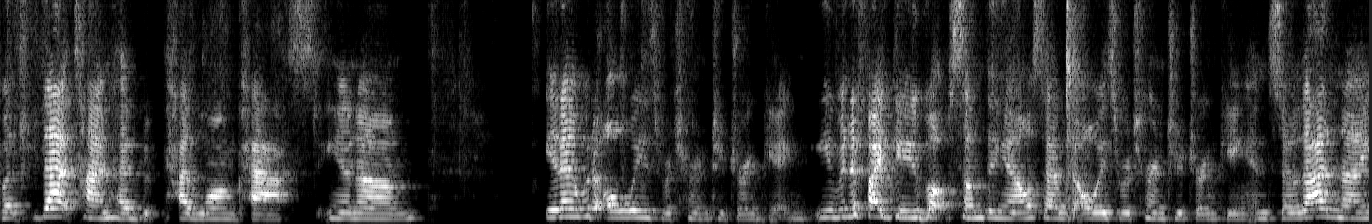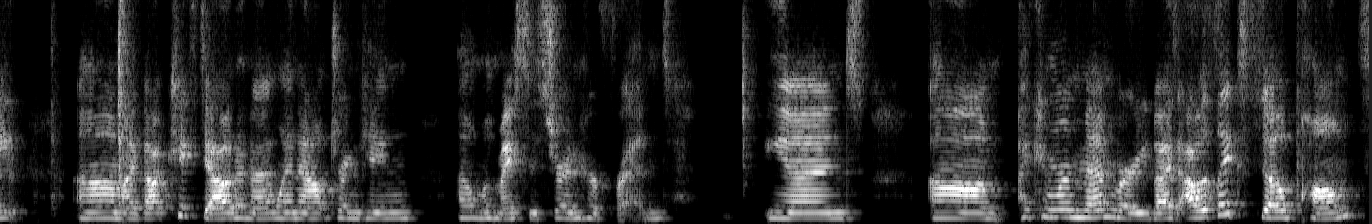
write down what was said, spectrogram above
but that time had had long passed and um and I would always return to drinking. Even if I gave up something else, I would always return to drinking. And so that night, um, I got kicked out and I went out drinking um, with my sister and her friend. And um, I can remember, you guys, I was like so pumped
